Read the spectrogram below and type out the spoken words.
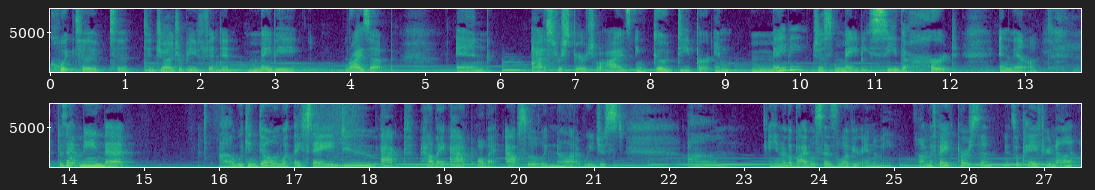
quick to to to judge or be offended maybe rise up and ask for spiritual eyes and go deeper and maybe just maybe see the hurt in them does that mean that uh, we condone what they say, do, act, how they act, all that. Absolutely not. We just, um, you know, the Bible says, love your enemy. I'm a faith person. It's okay if you're not.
